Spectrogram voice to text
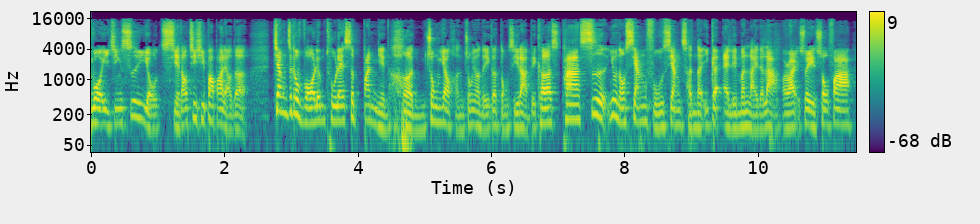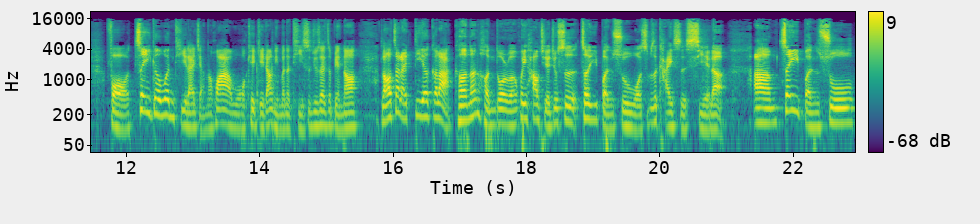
我已经是有写到七七八八了的，这样这个 volume two 呢是扮演很重要很重要的一个东西啦，because 它是又能相辅相成的一个 element 来的啦 All right，所以 so far for 这一个问题来讲的话，我可以给到你们的提示就在这边哦，然后再来第二个啦，可能很多人会好奇的就是这一本。书我是不是开始写了？嗯，这一本书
